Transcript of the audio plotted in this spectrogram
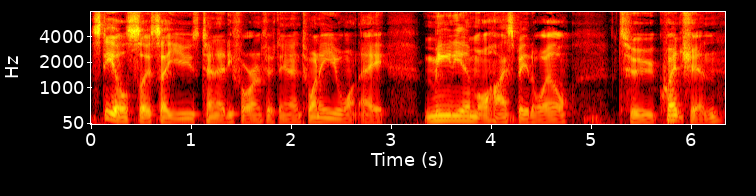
steels, so say you use 1084 and 1520, you want a medium or high speed oil to quench in.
